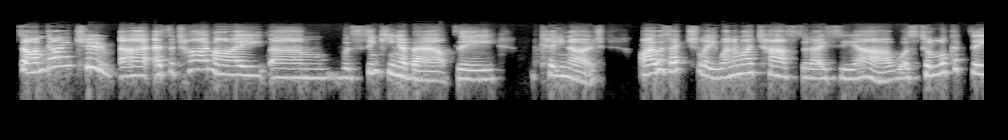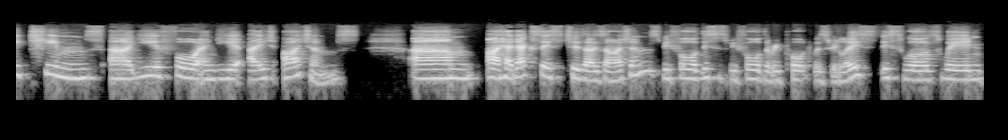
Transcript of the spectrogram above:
So I'm going to, uh, at the time I um, was thinking about the keynote, I was actually, one of my tasks at ACER was to look at the TIMSS uh, year four and year eight items um, I had access to those items before, this is before the report was released. This was when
